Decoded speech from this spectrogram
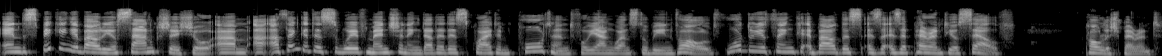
And speaking about your son, Krzysiu, um, I, I think it is worth mentioning that it is quite important for young ones to be involved. What do you think about this as a, as a parent yourself, Polish parent?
